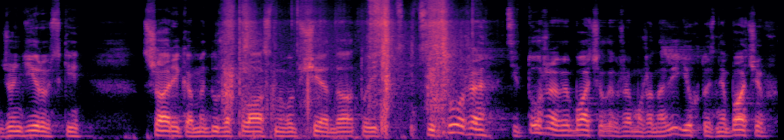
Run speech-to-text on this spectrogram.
джондіровські з шариками дуже класно вообще, да. Тобто ці теж, ці теж ви бачили вже може на відео, хтось не бачив.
